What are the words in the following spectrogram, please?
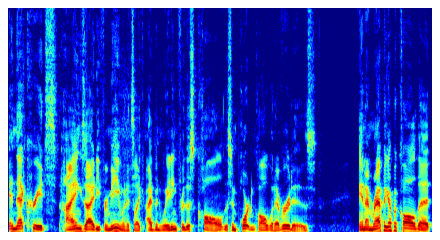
and that creates high anxiety for me when it's like I've been waiting for this call, this important call, whatever it is, and I'm wrapping up a call that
